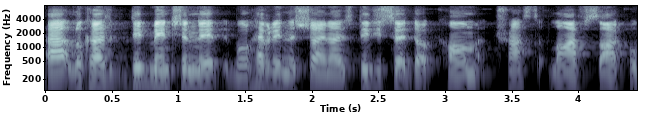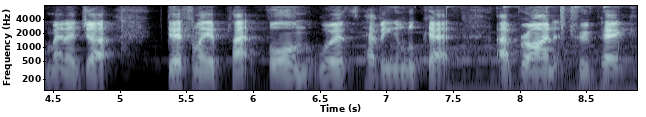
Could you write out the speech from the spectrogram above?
Uh, look, I did mention it. We'll have it in the show notes. Digicert.com, Trust Lifecycle Manager. Definitely a platform worth having a look at. Uh, Brian Trzupek,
